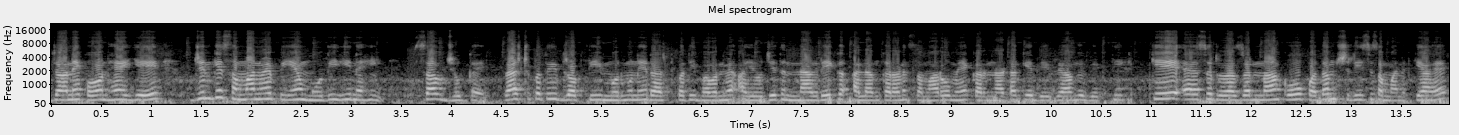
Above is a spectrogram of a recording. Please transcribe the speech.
जाने कौन है ये, जिनके सम्मान में पीएम मोदी ही नहीं, सब झुक गए। राष्ट्रपति द्रौपदी मुर्मू ने राष्ट्रपति भवन में आयोजित नागरिक अलंकरण समारोह में कर्नाटक के दिव्यांग व्यक्ति के एस रजन्ना को पद्म श्री से सम्मानित किया है।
